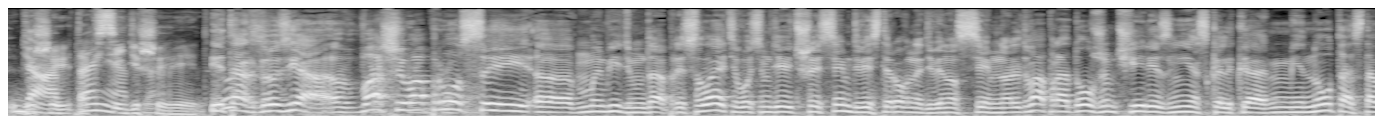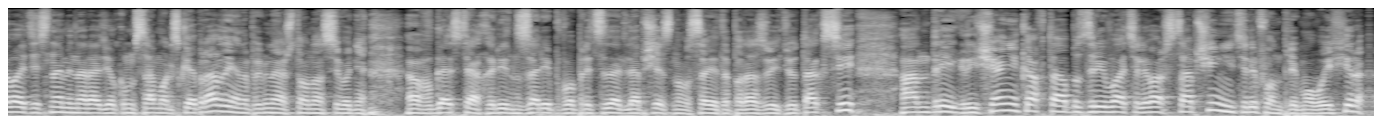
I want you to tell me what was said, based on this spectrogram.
да, дешев... такси дешевеет. Итак, друзья, ваши вопросы э, мы видим, да, присылайте 8967 200 ровно 9702. Продолжим через несколько минут. Оставайтесь с нами на радио «Комсомольская правда». Я напоминаю, что у нас сегодня в гостях Ирина Зарипова, председатель общественного совета по развитию такси, Андрей Гречаник, автообозреватель. Ваше сообщение, телефон прямого эфира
